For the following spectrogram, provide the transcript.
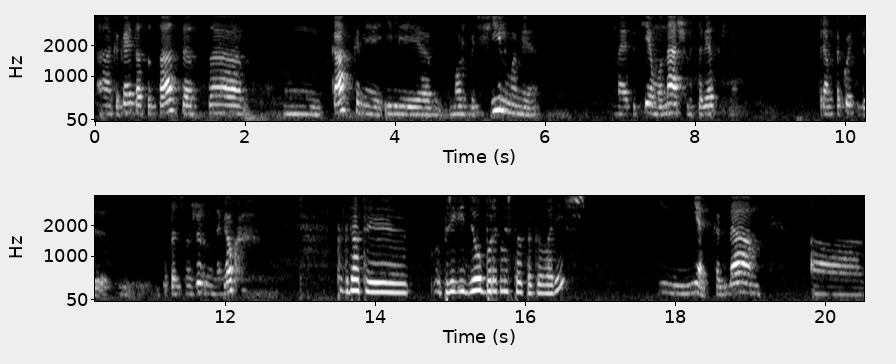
а, какая-то ассоциация с сказками или, может быть, фильмами на эту тему, нашими советскими? Прям такой тебе достаточно жирный намек. Когда ты при виде оборотня что-то говоришь? Нет, когда а,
